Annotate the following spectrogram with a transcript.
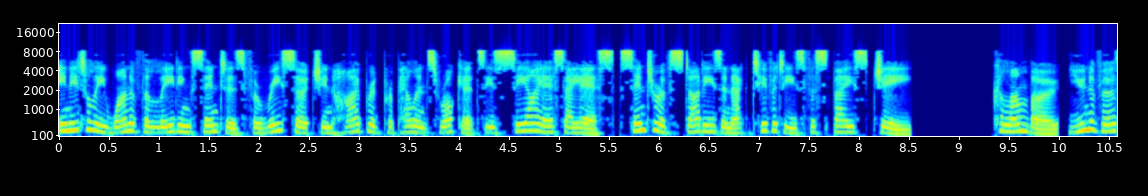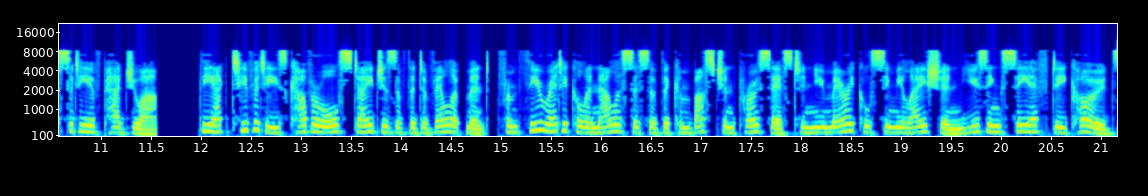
In Italy one of the leading centers for research in hybrid propellants rockets is CISAS Center of Studies and Activities for Space G. Colombo, University of Padua. The activities cover all stages of the development, from theoretical analysis of the combustion process to numerical simulation using CFD codes,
